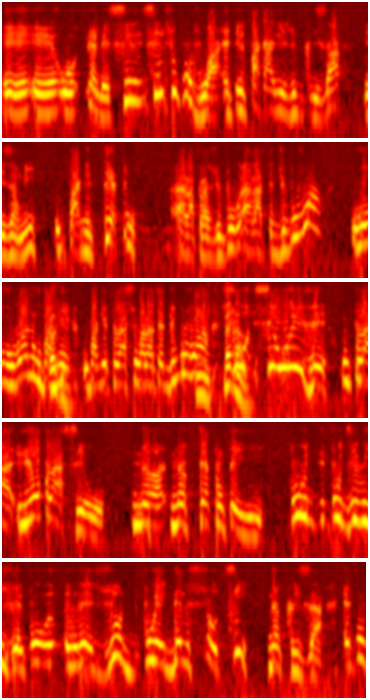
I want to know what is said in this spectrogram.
e, ou imbesil sil sou pouvoi etil pa ka rezout kriza me zanmi ou pa gen tetou a la plas du pouvoi a la tet du pouvoi. Ou van ou bagye plase ou a la tèt du pouvan. Hmm, si ou rive, ou yo plase ou nan tèt ton peyi, pou, pou dirije, pou rezoud, pou edel soti nan kriza. E pou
